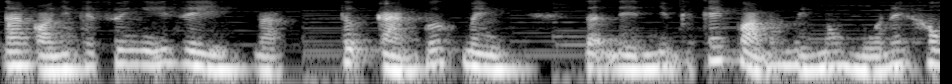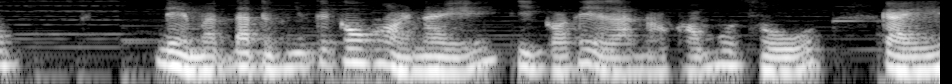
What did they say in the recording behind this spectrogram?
đang có những cái suy nghĩ gì mà tự cản bước mình dẫn đến những cái kết quả mà mình mong muốn hay không? Để mà đạt được những cái câu hỏi này ấy, thì có thể là nó có một số cái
